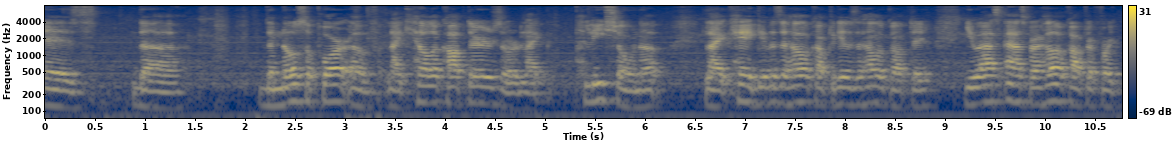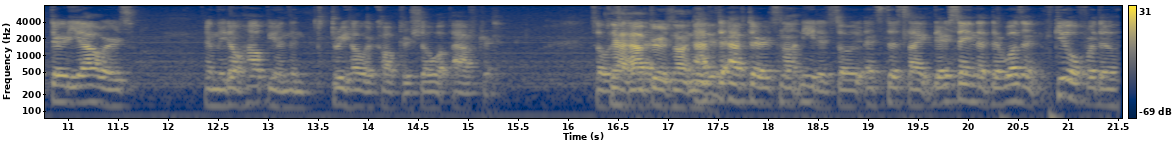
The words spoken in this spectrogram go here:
is the the no support of like helicopters or like police showing up. Like, hey, give us a helicopter, give us a helicopter. You ask ask for a helicopter for 30 hours and they don't help you and then three helicopters show up after. So it's Yeah, after it's not needed. After after it's not needed, so it's just like they're saying that there wasn't fuel for the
